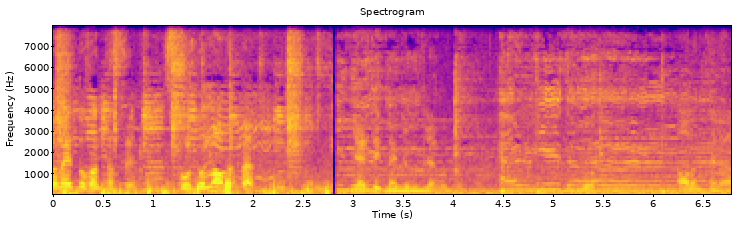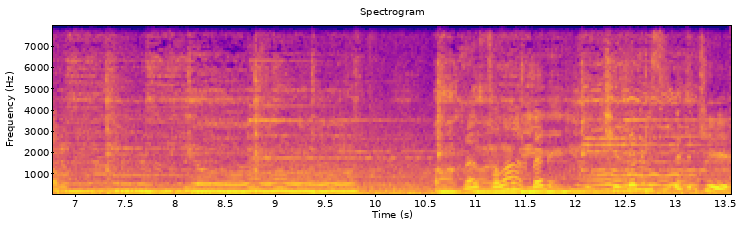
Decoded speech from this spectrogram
Ucuzlama et lokantası. Sponsorlu aldık da. Gerçekten çok güzel oldu. Bu alın teli abi. Ben sana ben kirlerimi silmedim ki.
